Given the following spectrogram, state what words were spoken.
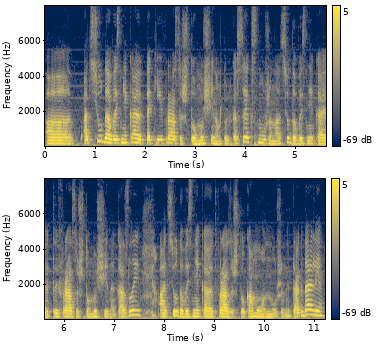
А, отсюда возникают такие фразы, что мужчинам только секс нужен, отсюда возникают и фразы, что мужчины козлы, отсюда возникают фразы, что кому он нужен и так далее.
